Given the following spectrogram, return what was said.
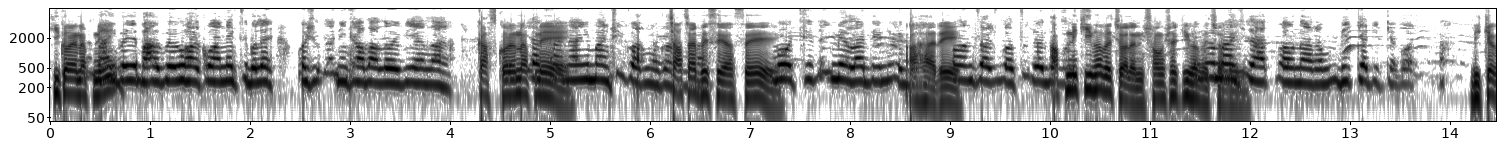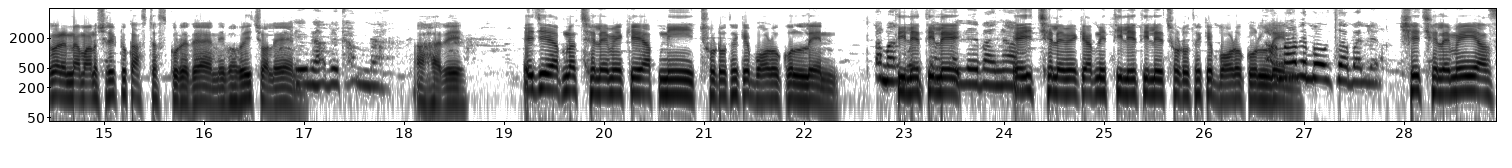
কি করেন আপনি? ভাই ভাই ভাবে হয় অনেক বলে ওষুধ আনি কাজ করেন আপনি? নাই মানুষের কর্ম করে চাচা বেঁচে আছে? মেলা দিন আহারে। পঞ্চাশ বছর আপনি কীভাবে চলেন? সংসার কীভাবে চলেন মানুষের হাত পাও না আরাম ভিক্ষা টিক্ষা করে ভিক্ষা করেন না মানুষের একটু কাজ টাজ করে দেন এভাবেই চলেন। এইভাবে খাম্বা আহারে এই যে আপনার ছেলে মেয়েকে আপনি ছোট থেকে বড় করলেন তিলে তিলে। এই ছেলে মেয়েকে আপনি তিলে তিলে ছোট থেকে বড় করলেন। সেই ছেলে মেয়েই আজ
